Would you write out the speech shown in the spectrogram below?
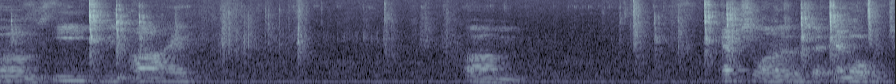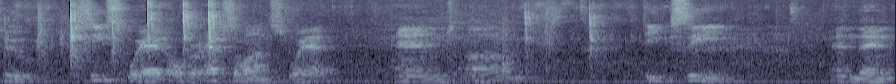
um, e to the i, um, epsilon, as I said, m over two, c squared over epsilon squared, and um, dc, and then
